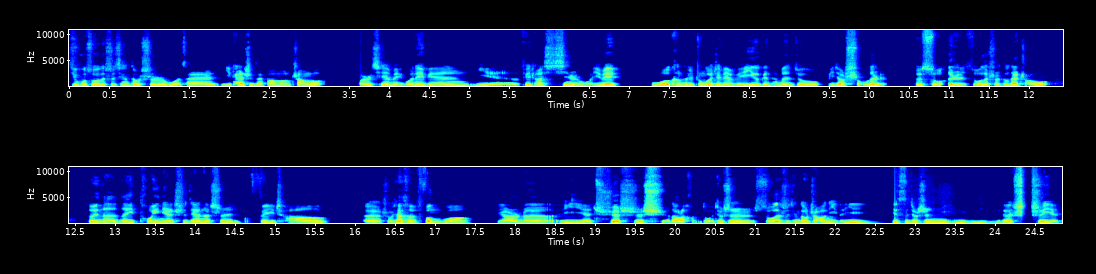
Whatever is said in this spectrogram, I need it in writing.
几乎所有的事情都是我在一开始在帮忙张罗。而且美国那边也非常信任我，因为我可能是中国这边唯一一个跟他们就比较熟的人，所以所有的人所有的事都在找我。所以那那头一年时间呢是非常，呃，首先很风光，第二呢也确实学到了很多，就是所有的事情都找你的意。意思就是你你你你的视野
